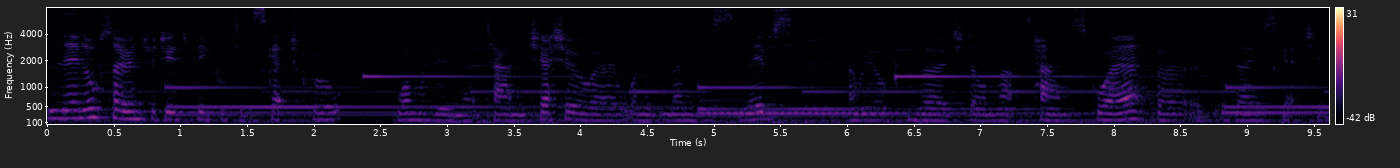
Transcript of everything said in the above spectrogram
Lynn also introduced people to the sketch crawl. One was in a town in Cheshire where one of the members lives and we all converged on that town square for a, a day of sketching.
